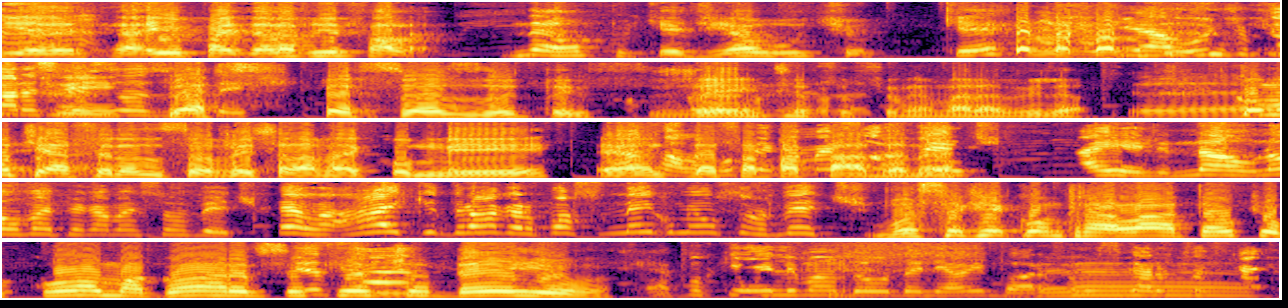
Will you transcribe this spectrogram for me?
E aí, aí o pai dela vira e fala: Não, porque é dia útil. Quê? Dia útil para as Sim. pessoas úteis. Pessoas úteis. Gente, essa cena é maravilhosa. Como que é a cena do sorvete? Ela vai comer. É Ela antes fala, "Vou dessa pegar mais patada, né? sorvete." Aí ele, não, não vai pegar mais sorvete. Ela, ai que droga, não posso nem comer um sorvete. Você quer controlar até o que eu como agora? Não sei o que, eu te odeio. É porque ele mandou o Daniel embora. Falou, esse garoto vai ficar aqui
